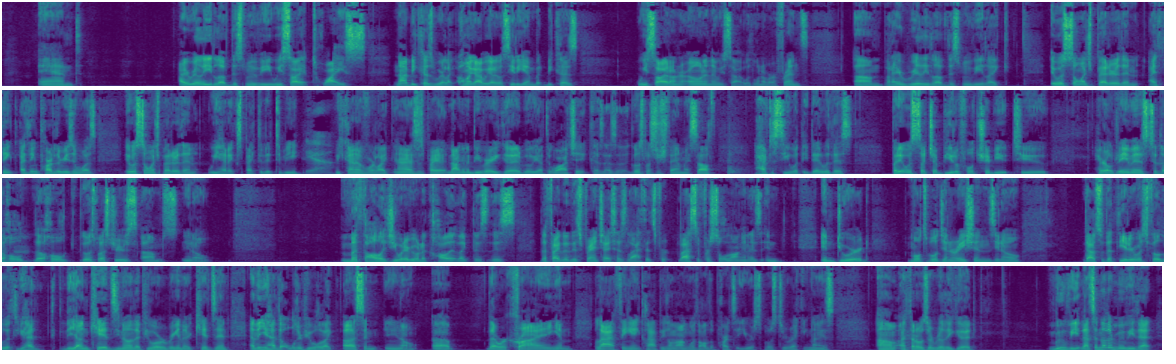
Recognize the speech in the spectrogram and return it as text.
and I really love this movie. We saw it twice, not because we were like, "Oh my god, we got to go see it again," but because we saw it on our own and then we saw it with one of our friends. Um, but I really love this movie. Like, it was so much better than I think. I think part of the reason was it was so much better than we had expected it to be. Yeah. we kind of were like, ah, "This is probably not going to be very good," but we have to watch it because as a Ghostbusters fan myself, I have to see what they did with this. But it was such a beautiful tribute to Harold Ramis, to the whole the whole Ghostbusters, um, you know, mythology, whatever you want to call it, like this this the fact that this franchise has lasted for lasted for so long and has in, endured multiple generations, you know, that's what the theater was filled with. You had the young kids, you know, that people were bringing their kids in, and then you had the older people like us, and you know, uh, that were crying and laughing and clapping along with all the parts that you were supposed to recognize. Um, I thought it was a really good movie. That's another movie that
